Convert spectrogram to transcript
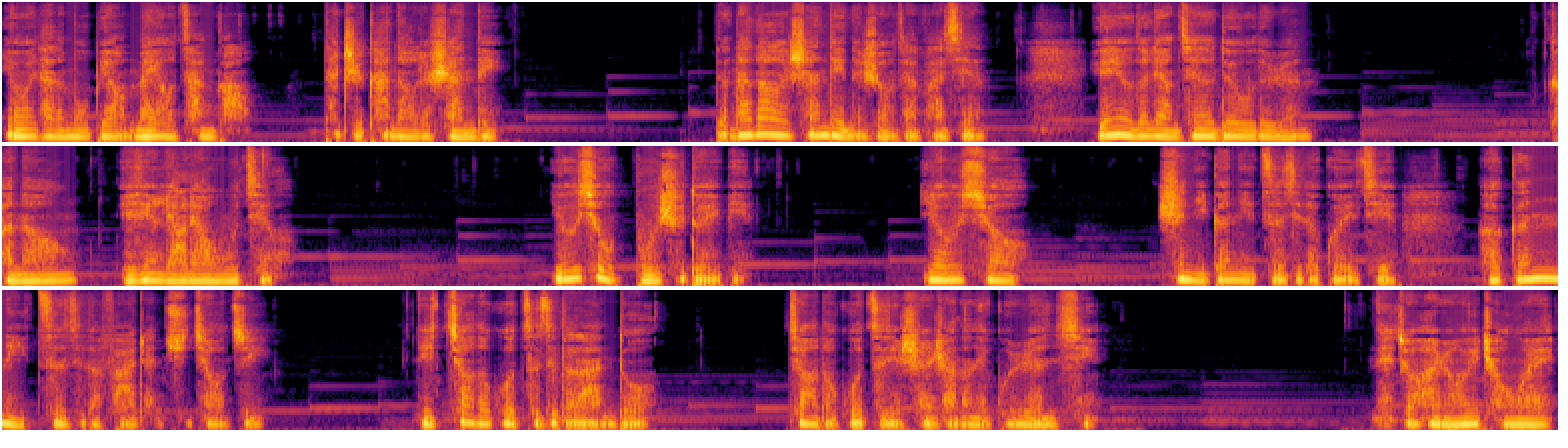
因为他的目标没有参考，他只看到了山顶。等他到了山顶的时候，才发现，原有的两千的队伍的人，可能已经寥寥无几了。优秀不是对比，优秀，是你跟你自己的轨迹和跟你自己的发展去较劲。你较得过自己的懒惰，较得过自己身上的那股韧性，那就很容易成为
